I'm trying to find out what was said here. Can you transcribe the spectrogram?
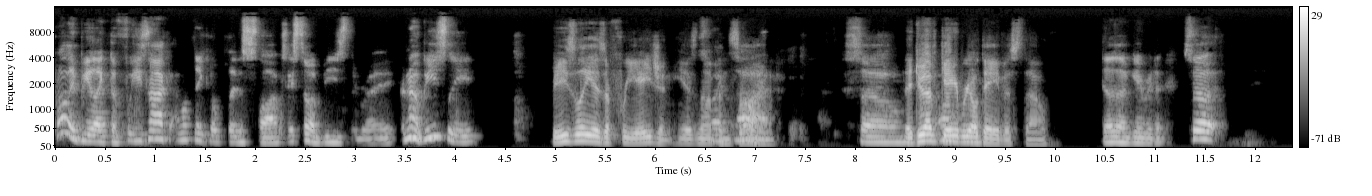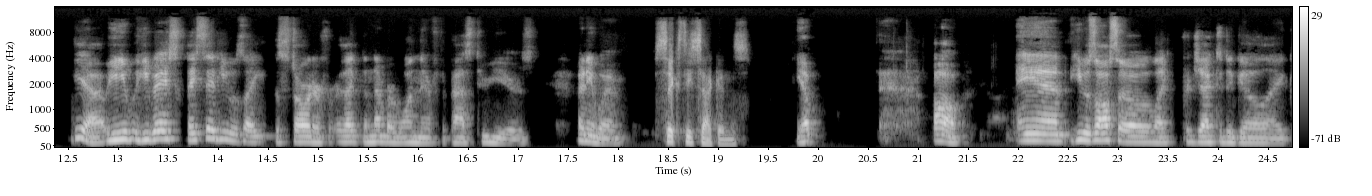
probably be like the. He's not. I don't think he'll play the slot 'cause they still have Beasley, right? Or no, Beasley. Beasley is a free agent. He has not I been signed. So They do have Gabriel cool. Davis though. Does have Gabriel. So Yeah, he he basically they said he was like the starter for like the number one there for the past two years. Anyway, 60 seconds. Yep. Oh, and he was also like projected to go like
